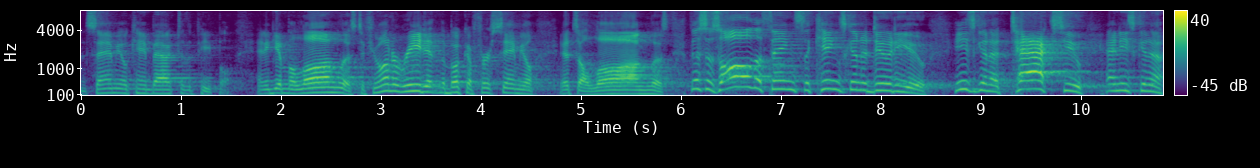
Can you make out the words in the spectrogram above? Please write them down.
And Samuel came back to the people and he gave them a long list. If you want to read it in the book of 1 Samuel, it's a long list. This is all the things the king's going to do to you. He's going to tax you and he's going to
